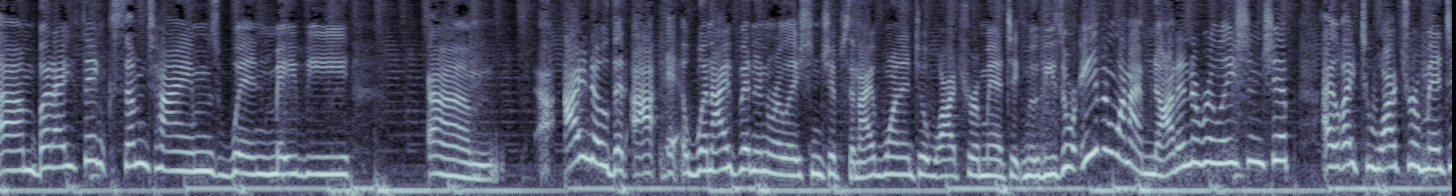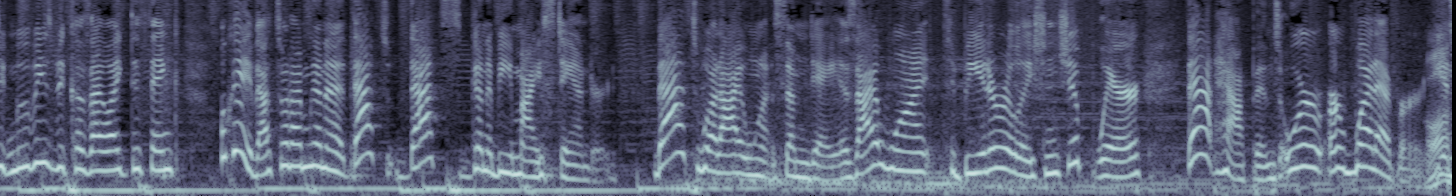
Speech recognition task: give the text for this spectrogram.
Um, but I think sometimes when maybe um, I- know that I, eh, when I've been in relationships and I've wanted to watch romantic movies, or even when I'm not in a relationship, I like to watch romantic movies because I like to think, okay, that's what I'm gonna. That's that's gonna be my standard. That's what I want someday. Is I want to be in a relationship where that happens, or or whatever. Awesome.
